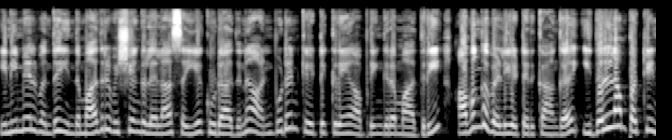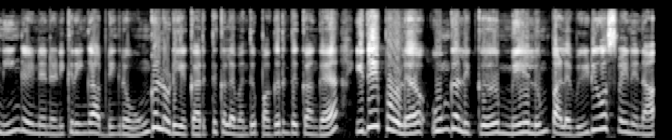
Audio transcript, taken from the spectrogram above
இனிமேல் வந்து இந்த மாதிரி விஷயங்கள் எல்லாம் செய்யக்கூடாதுன்னு அன்புடன் கேட்டுக்கிறேன் அப்படிங்கிற மாதிரி அவங்க வெளியிட்டிருக்காங்க. இதெல்லாம் பற்றி நீங்க என்ன நினைக்கிறீங்க அப்படிங்கிற உங்களுடைய கருத்துக்களை வந்து பகிர்ந்துக்கங்க. இதே போல உங்களுக்கு மேலும் பல வீடியோஸ் வேணும்னா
